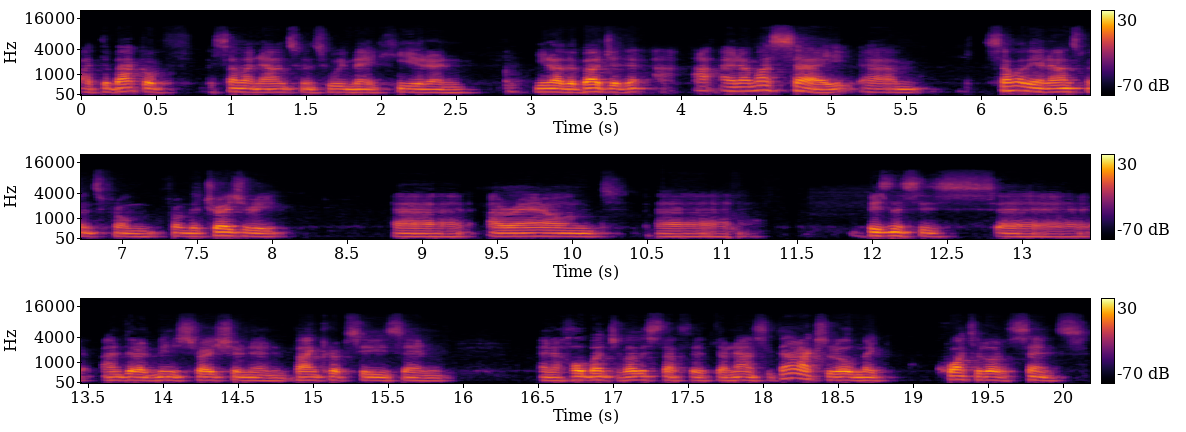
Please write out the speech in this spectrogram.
at the back of some announcements we made here, and you know the budget, and I, and I must say, um, some of the announcements from from the Treasury uh, around uh, businesses uh, under administration and bankruptcies and and a whole bunch of other stuff that they announced, that actually all make quite a lot of sense,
